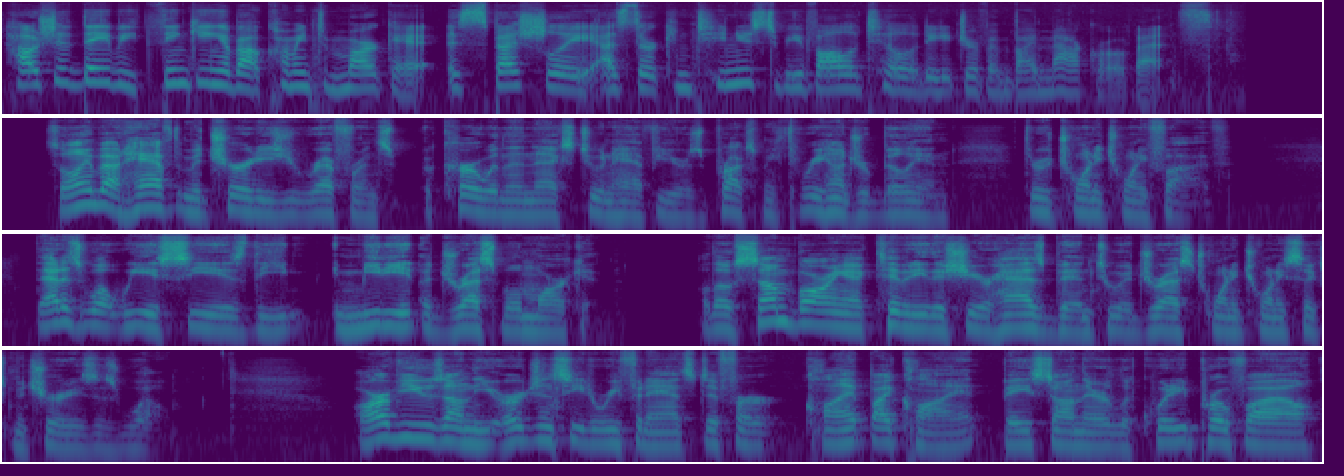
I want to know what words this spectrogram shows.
how should they be thinking about coming to market, especially as there continues to be volatility driven by macro events? So only about half the maturities you reference occur within the next two and a half years, approximately 300 billion through 2025. That is what we see as the immediate addressable market. Although some borrowing activity this year has been to address 2026 maturities as well. Our views on the urgency to refinance differ client by client based on their liquidity profile,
